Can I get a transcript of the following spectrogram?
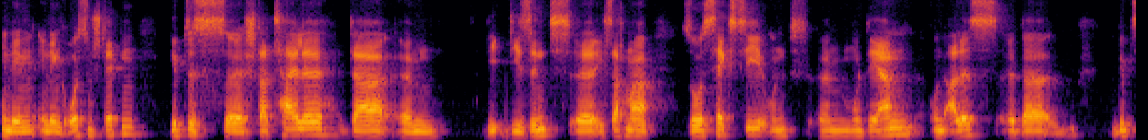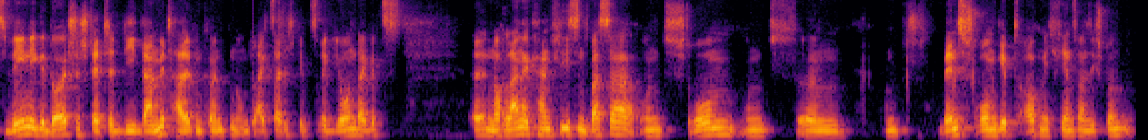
in, den, in den großen Städten gibt es äh, Stadtteile, da ähm, die, die sind, äh, ich sag mal, so sexy und modern und alles. da gibt es wenige deutsche Städte, die da mithalten könnten. Und gleichzeitig gibt es Regionen, da gibt es noch lange kein fließend Wasser und Strom und ähm, und wenn es Strom gibt, auch nicht 24 Stunden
